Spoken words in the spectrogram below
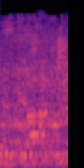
love.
